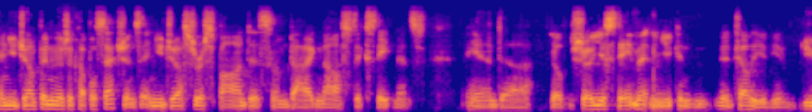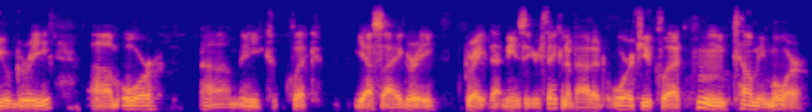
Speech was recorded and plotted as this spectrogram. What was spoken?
and you jump in and there's a couple sections and you just respond to some diagnostic statements. And uh, they'll show you a statement and you can tell you do you agree? Um, or um, and you click yes i agree. Great that means that you're thinking about it. Or if you click hmm tell me more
